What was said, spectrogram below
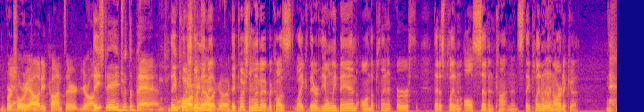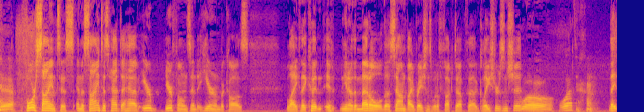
with virtual Yeah. reality concert. You're on They- stage with the band. They You push the Metallica. limit. They push the limit because like they're the only band on the planet Earth that has played on all seven continents. They played on Antarctica. Yeah. Four scientists, and the scientists had to have ear earphones in to hear them because, like, they couldn't. If you know the metal, the sound vibrations would have fucked up the glaciers and shit. Whoa. What? They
